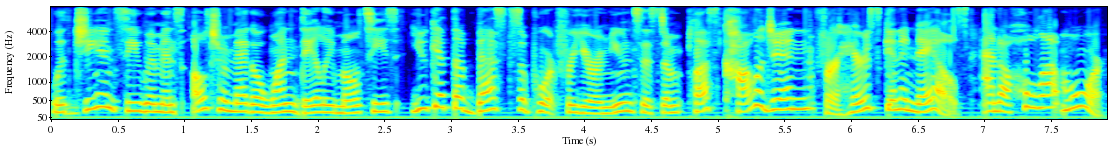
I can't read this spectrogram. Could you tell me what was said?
With GNC Women's Ultra Mega One Daily Multis, you get the best support for your immune system, plus collagen for hair, skin, and nails, and a whole lot more.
